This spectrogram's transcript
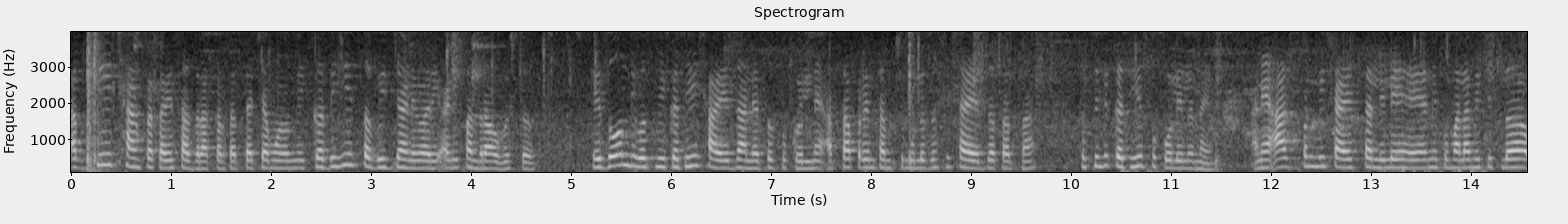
अगदी छान प्रकारे साजरा करतात. त्याच्यामुळं मी कधीही सव्वीस जानेवारी आणि पंधरा ऑगस्ट हे दोन दिवस मी कधीही शाळेत जाण्याचं चुकवलं नाही. आत्तापर्यंत आमची मुलं जशी शाळेत जातात ना तसे मी कधीही चुकवलेलं नाही. आणि आज पण मी शाळेत चाललेले आहे आणि तुम्हाला मी तिथलं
